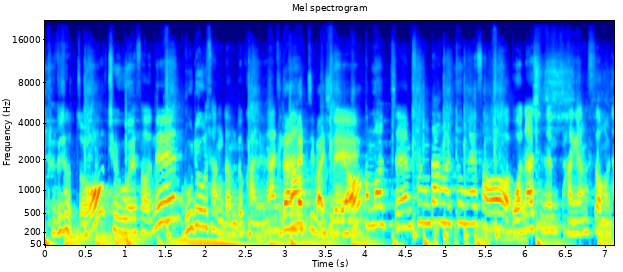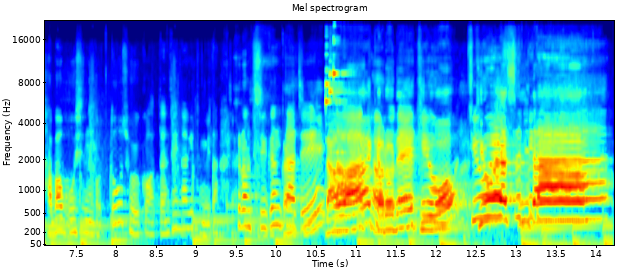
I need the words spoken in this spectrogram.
들으셨죠? 듀오에서는 무료 상담도 가능하니까 부담 갖지 마시고요. 네, 한 번쯤 상담을 통해서 원하시는 방향성을 잡아보시는 것도 좋을 것 같다는 생각이 듭니다. 그럼 지금까지 나와 결혼의 듀오, 듀오였습니다.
